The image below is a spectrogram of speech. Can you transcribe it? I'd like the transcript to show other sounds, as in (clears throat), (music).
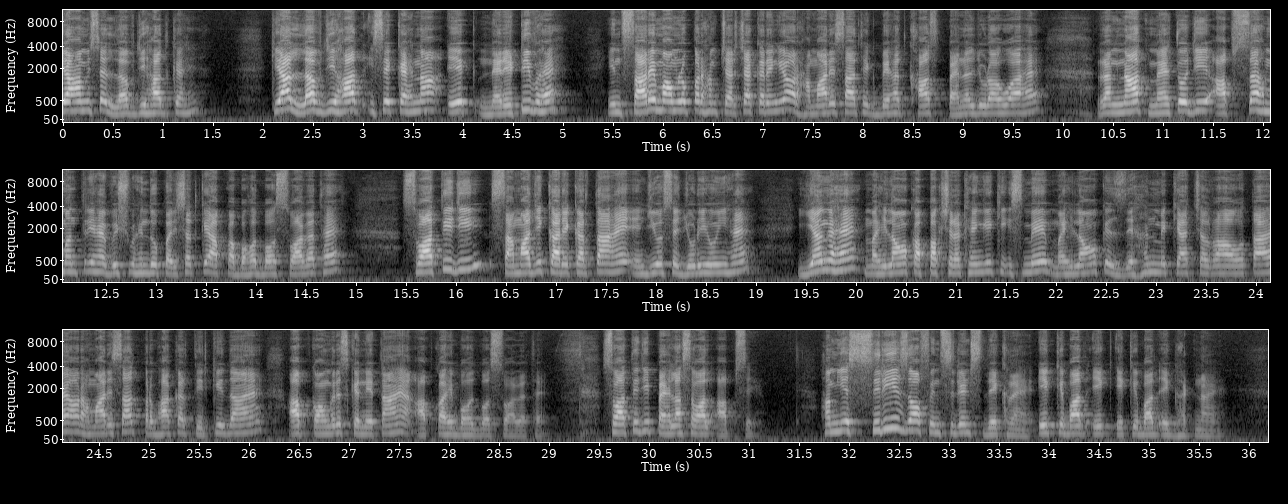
क्या हम इसे लव जिहाद कहें? क्या लव जिहाद इसे कहना एक नैरेटिव है? इन सारे मामलों पर हम चर्चा करेंगे और हमारे साथ एक बेहद खास पैनल जुड़ा हुआ है। रंगनाथ महतो जी, आप सह मंत्री हैं विश्व हिंदू परिषद के। आपका बहुत बहुत स्वागत है। स्वाति जी, सामाजिक कार्यकर्ता हैं, एनजीओ से जुड़ी हुई हैं। यंग हैं, महिलाओं का पक्ष रखेंगे कि इसमें महिलाओं के जहन में क्या चल रहा होता है। और हमारे साथ प्रभाकर तिरकीदा हैं। आप कांग्रेस के नेता हैं, आपका ही बहुत बहुत स्वागत है। स्वाति जी, पहला सवाल आपसे। हम ये सीरीज़ ऑफ़ इंसिडेंट्स देख रहे हैं। एक के बाद एक एक के बाद एक घटना है।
